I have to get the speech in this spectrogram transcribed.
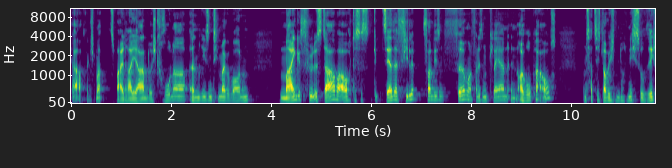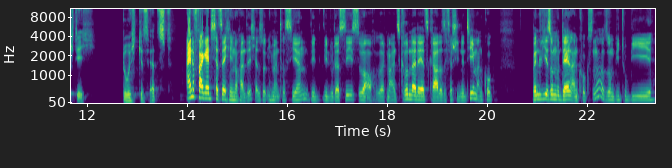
ja, sag ich mal, zwei, drei Jahren durch Corona ein Riesenthema geworden. Mein Gefühl ist da aber auch, dass es gibt sehr, sehr viele von diesen Firmen und von diesen Playern in Europa auch. Und es hat sich, glaube ich, noch nicht so richtig durchgesetzt. Eine Frage hätte ich tatsächlich noch an dich. Also würde mich mal interessieren, wie, wie du das siehst, oder auch, sag ich mal, als Gründer, der jetzt gerade sich verschiedene Themen anguckt. Wenn du dir so ein Modell anguckst, ne, so ein B2B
